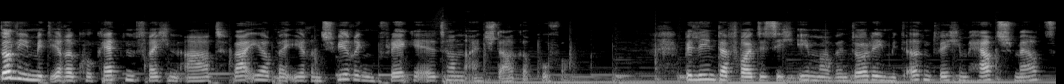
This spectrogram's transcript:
Dolly mit ihrer koketten, frechen Art war ihr bei ihren schwierigen Pflegeeltern ein starker Puffer. Belinda freute sich immer, wenn Dolly mit irgendwelchem Herzschmerz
